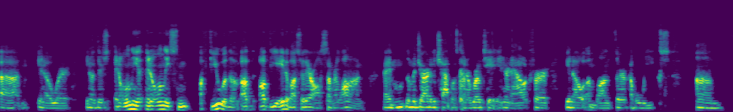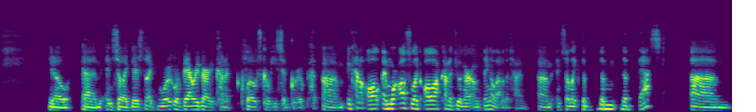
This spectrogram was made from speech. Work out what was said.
Um, you know, where you know there's and only and only some, a few of the of, of the eight of us are there all summer long. Right, the majority of the chaplains kind of rotate in and out for you know a month or a couple weeks. Um, you know um, and so like there's like we're, we're very very kind of close cohesive group um, and kind of all and we're also like all off kind of doing our own thing a lot of the time um, and so like the the, the best um,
